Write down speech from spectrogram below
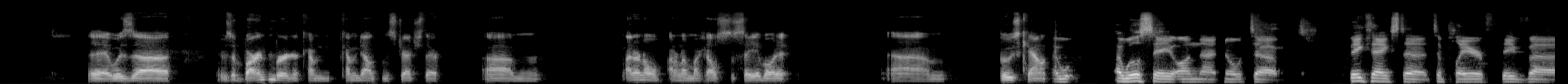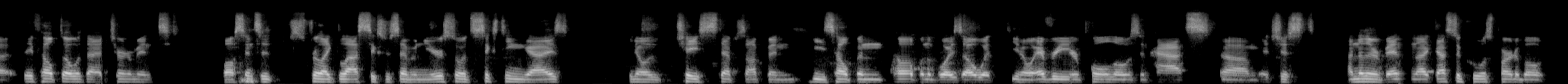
it was uh it was a barn burner coming coming down the stretch there. Um, I don't know. I don't know much else to say about it. Um, booze count. I, w- I will say on that note, uh, big thanks to to player. They've uh, they've helped out with that tournament. Well, since it's for like the last six or seven years, so it's 16 guys. You know, Chase steps up and he's helping helping the boys out with you know every year polos and hats. Um, it's just another event. Like that's the coolest part about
